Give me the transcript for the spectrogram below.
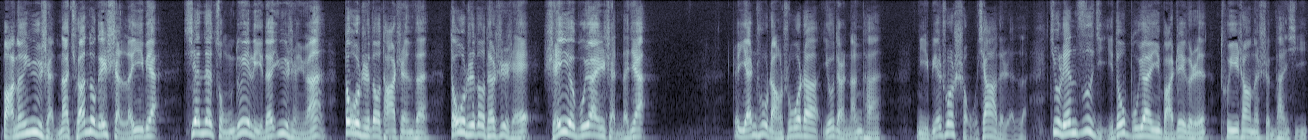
把那预审呢全都给审了一遍。现在总队里的预审员都知道他身份，都知道他是谁，谁也不愿意审他去。这严处长说着有点难堪。你别说手下的人了，就连自己都不愿意把这个人推上那审判席。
